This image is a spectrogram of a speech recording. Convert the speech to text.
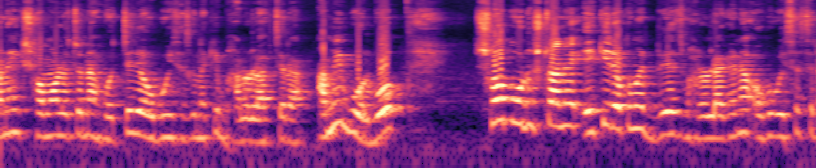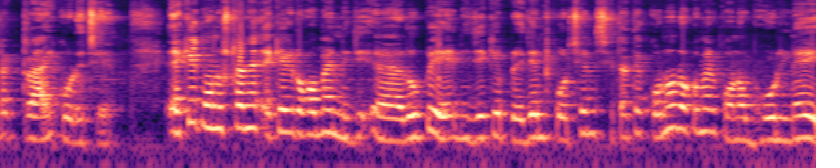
অনেক সমালোচনা হচ্ছে যে অপবিশ্বাসকে নাকি ভালো লাগছে না। আমি বলব, সব অনুষ্ঠানে একই রকমের ড্রেস ভালো লাগে না অপবিশ্বাস সেটা ট্রাই করেছে। এক এক অনুষ্ঠানে এক এক রকমের নিজে রূপে নিজেকে প্রেজেন্ট করছেন, সেটাতে কোনো রকমের কোনো ভুল নেই,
